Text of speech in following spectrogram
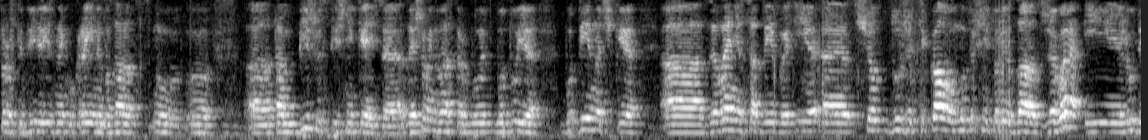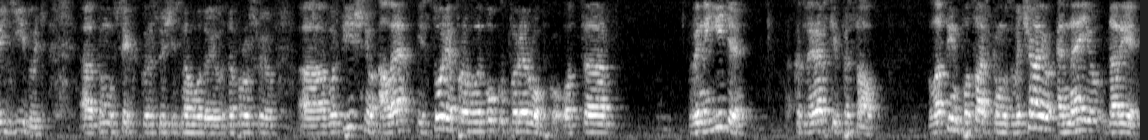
Трошки дві різних України, бо зараз ну е, е, там більш успішні кейси. Зайшов інвестор, бу- будує будиночки, е, зелені садиби. І що дуже цікаво, внутрішній туризм зараз живе і люди їдуть. Тому всіх, користуючись нагодою, запрошую в опішню. Але історія про глибоку переробку. От е, в Енеїді Котляревський писав: Латин по царському звичаю, Енею дари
